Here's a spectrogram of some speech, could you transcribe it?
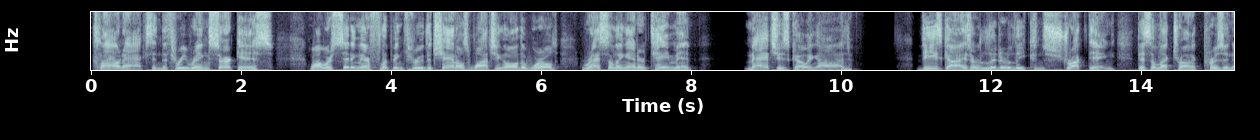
clown acts in the three ring circus, while we're sitting there flipping through the channels watching all the world wrestling entertainment matches going on, these guys are literally constructing this electronic prison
